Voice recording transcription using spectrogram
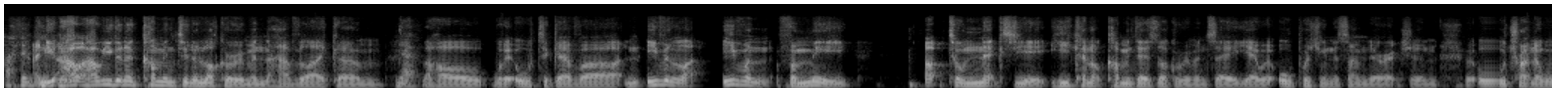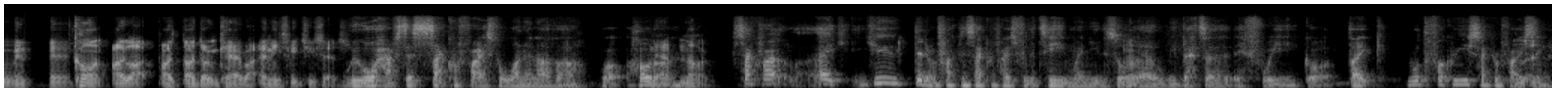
I think And you, how, how are you going to come into the locker room and have like um Yeah. the whole we're all together and even like even for me up till next year he cannot come into his locker room and say yeah we're all pushing in the same direction we're all trying to win He can't I like I, I don't care about any speech he says we all have to sacrifice for one another. Well, hold yeah, on. no Sacrifice like you didn't fucking sacrifice for the team when you thought No. oh, it would be better if we got like what the fuck were you sacrificing?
